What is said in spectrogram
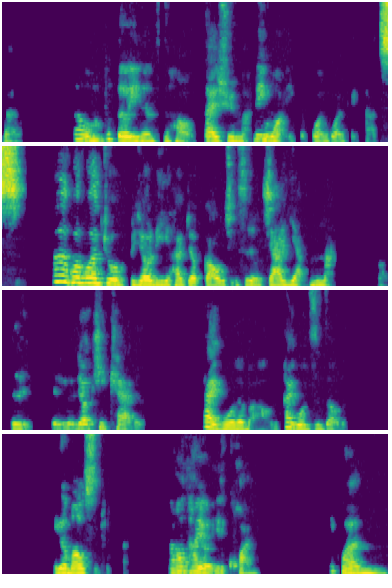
卖了，那我们不得已呢，只好再去买另外一个罐罐给他吃。那个罐罐就比较厉害，比较高级，是有加羊奶啊，是有一个叫 KitKat 的泰国的吧，泰国制造的一个猫食品。然后它有一款一款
